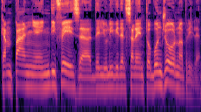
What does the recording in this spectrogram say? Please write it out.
campagne in difesa degli ulivi del Salento. Buongiorno Aprile.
